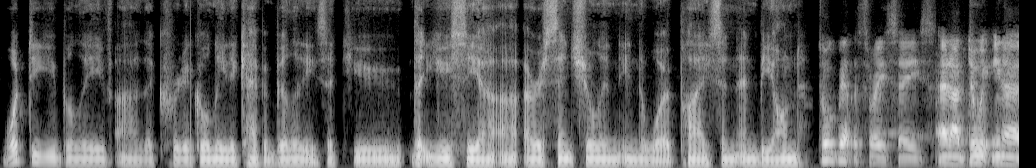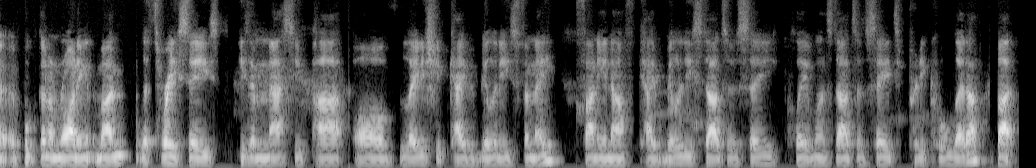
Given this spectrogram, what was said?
What do you believe are the critical leader capabilities that you that you see are, are essential in, in the workplace and, and beyond? Talk about the three C's, and I do it in a, a book that I'm writing at the moment. The three C's is a massive part of leadership capabilities for me. Funny enough, capability starts with C, Cleveland starts with C. It's a pretty cool letter. But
